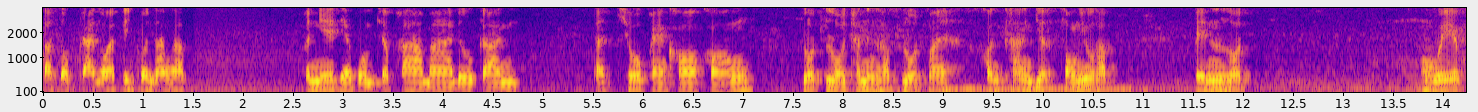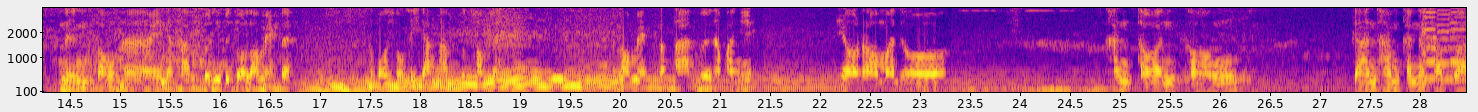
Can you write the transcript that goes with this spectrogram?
ประสบการณ์น้อยเป็นคนทำครับ วันนี้เดี๋ยวผมจะพามาดูการตัดโชคแผงคอของรถโหลดคันหนึ่งครับ โหลดมาค่อนข้างเยอะ 2 นิ้วครับ เป็นรถเวฟหนึ่งสองห้าไอนะครับ ตัวนี้เป็นตัวล้อแม็กด้วย ระบอกโชคสีดำครับตัวท็อปเลยล้อแม็กสตาร์ทมือครับอันนี้ เดี๋ยวเรามาดูขั้นตอนของการทำกันนะครับว่า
